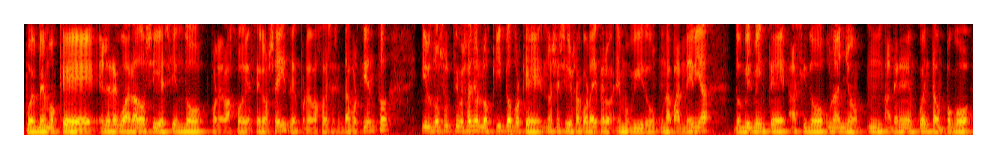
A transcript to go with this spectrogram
pues vemos que el R cuadrado sigue siendo por debajo de 0,6, por debajo del 60%. Y los dos últimos años los quito porque no sé si os acordáis, pero hemos vivido una pandemia. 2020 ha sido un año mm, a tener en cuenta un poco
